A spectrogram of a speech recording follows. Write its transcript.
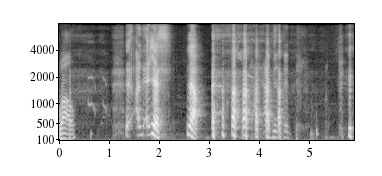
Well, Yeah, and- yes. Yeah. I just did-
